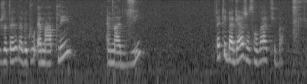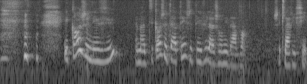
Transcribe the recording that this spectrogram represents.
je vais être avec vous. Elle m'a appelé, elle m'a dit Fais tes bagages, on s'en va à Cuba. et quand je l'ai vue, elle m'a dit Quand je t'ai appelé, je t'ai vu la journée d'avant. Je clarifie.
